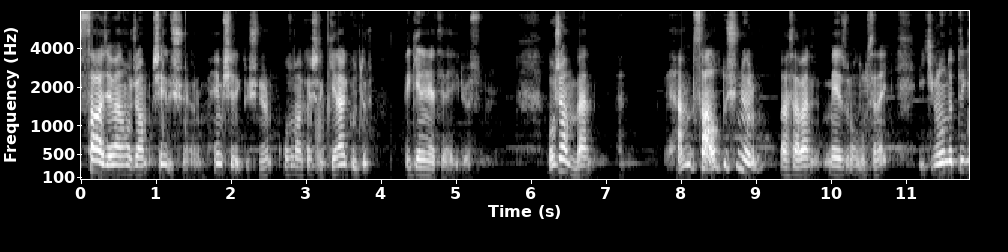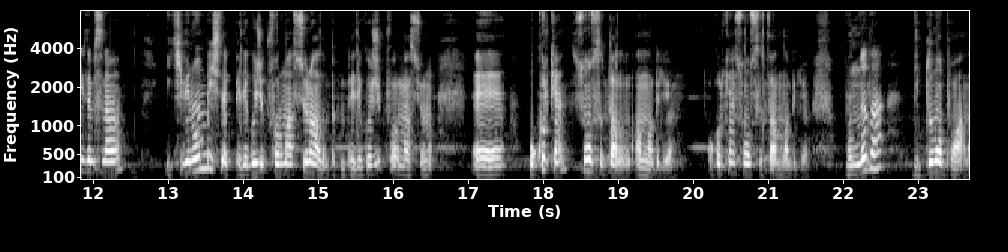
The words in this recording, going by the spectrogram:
sadece ben hocam şey düşünüyorum. Hemşirelik düşünüyorum. O zaman arkadaşlar genel kültür ve genel yeteneğe giriyorsun. Hocam ben hem sağlık düşünüyorum. Mesela ben mezun oldum sene. 2014'te girdim sınava. 2015'te pedagojik formasyonu aldım. Bakın pedagojik formasyonu e, okurken son sınıfta alın- alınabiliyor. Okurken son sınıfta alınabiliyor. Bunda da diploma puanı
